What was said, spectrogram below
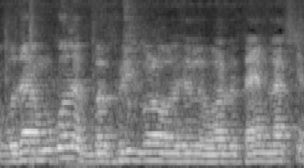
વધારે મૂકો ને ફ્રીજ વાળો હોય છે એટલે વાર ટાઈમ લાગશે.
